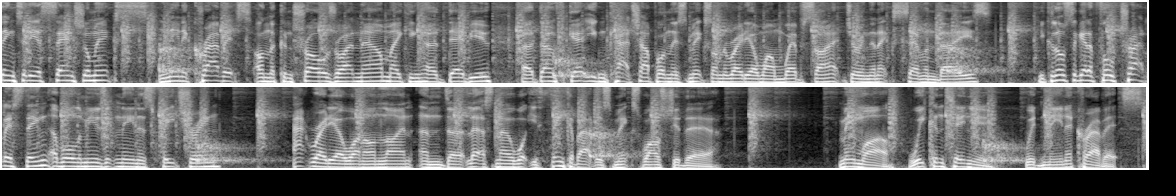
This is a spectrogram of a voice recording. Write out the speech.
Listening to the Essential Mix. Nina Kraviz on the controls right now, making her debut. Uh, don't forget, you can catch up on this mix on the Radio 1 website during the next seven days. You can also get a full track listing of all the music Nina's featuring at Radio 1 online and uh, let us know what you think about this mix whilst you're there. Meanwhile, we continue with Nina Kraviz.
